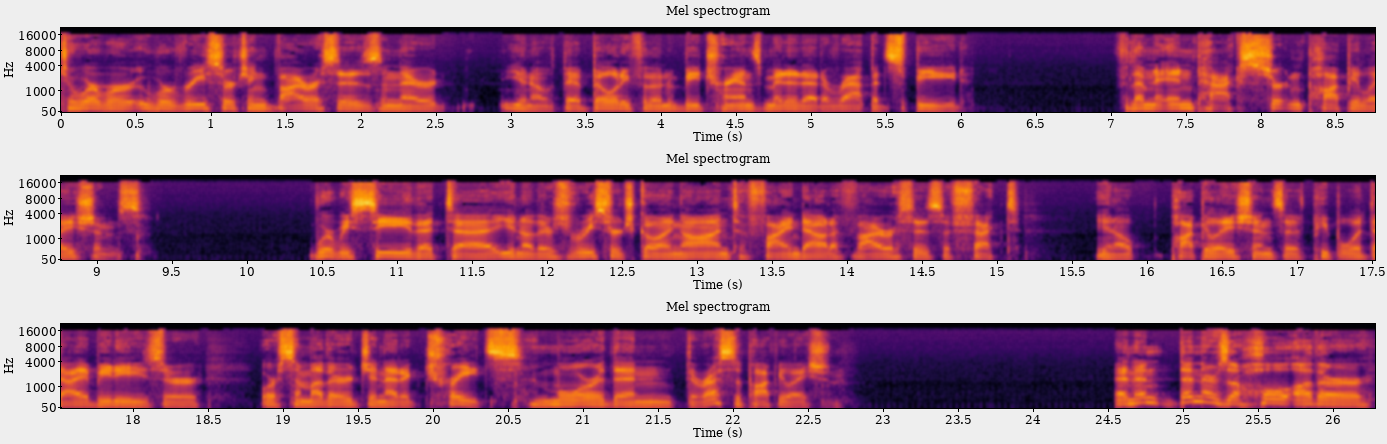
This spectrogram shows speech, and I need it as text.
To where we're, we're researching viruses and their you know, the ability for them to be transmitted at a rapid speed, for them to impact certain populations, where we see that, uh, you know, there's research going on to find out if viruses affect, you know, populations of people with diabetes or, or some other genetic traits more than the rest of the population. And then, then there's a whole other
